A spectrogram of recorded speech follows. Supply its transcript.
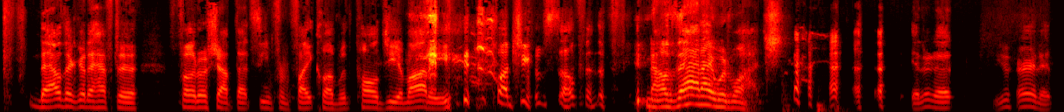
now they're going to have to Photoshop that scene from Fight Club with Paul Giamatti punching himself in the face. Now that I would watch. internet. You heard it.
